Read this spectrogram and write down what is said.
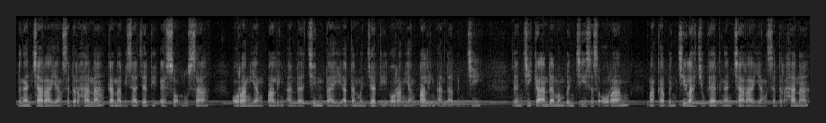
dengan cara yang sederhana karena bisa jadi esok lusa orang yang paling Anda cintai akan menjadi orang yang paling Anda benci dan jika Anda membenci seseorang maka bencilah juga dengan cara yang sederhana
